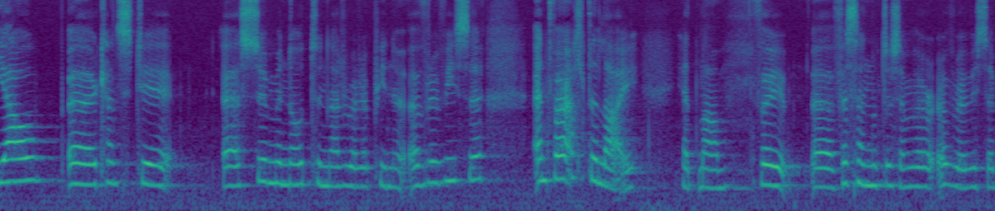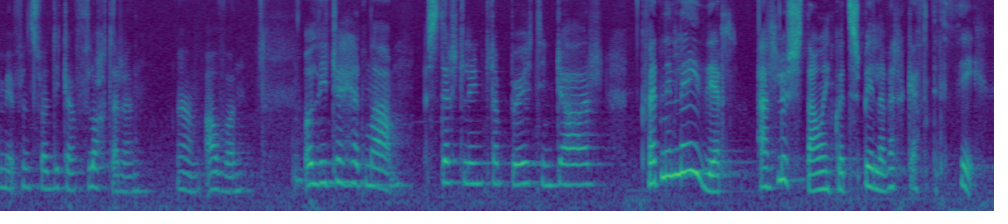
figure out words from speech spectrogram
já, uh, kannski uh, sumu nótunar vera pínu öfruvísi en það er alltaf læg hérna, þau uh, þessar nótur sem vera öfruvísi mér finnst það líka flottar en um, ávan og líka hérna sterklingra breytingar Hvernig leiðir að hlusta á einhvern spila verk eftir þig?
